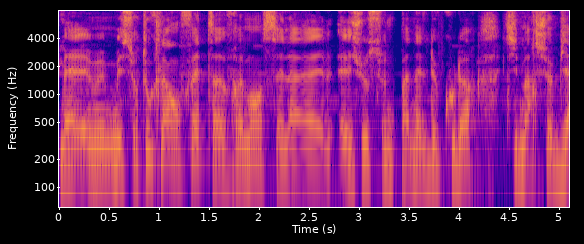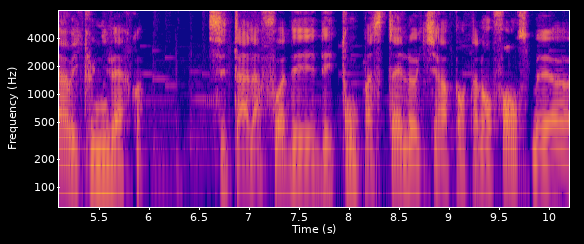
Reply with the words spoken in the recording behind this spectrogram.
mais, mais surtout que là, en fait, vraiment, c'est la, elle, elle joue sur une panel de couleurs qui marche bien avec l'univers, quoi. C'est à la fois des, des tons pastels qui rapportent à l'enfance, mais euh,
